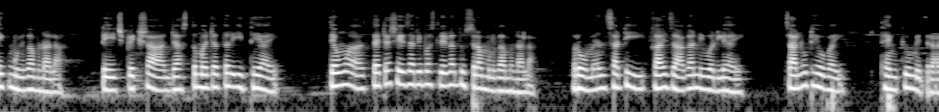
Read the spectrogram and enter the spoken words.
एक मुलगा म्हणाला स्टेजपेक्षा जास्त मजा तर इथे आहे. तेव्हा त्याच्या शेजारी बसलेला दुसरा मुलगा म्हणाला रोमॅन्ससाठी काय जागा निवडली आहे? चालू ठेव बाई. थँक्यू मित्रा.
